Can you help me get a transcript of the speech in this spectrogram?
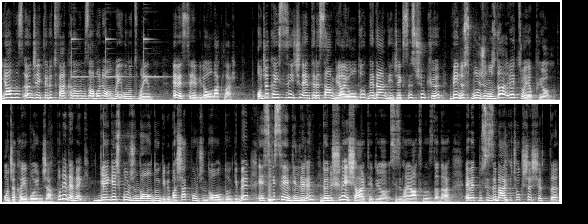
Yalnız öncelikle lütfen kanalımıza abone olmayı unutmayın. Evet sevgili Oğlaklar. Ocak ayı sizin için enteresan bir ay oldu. Neden diyeceksiniz? Çünkü Venüs burcunuzda retro yapıyor Ocak ayı boyunca. Bu ne demek? Yengeç burcunda olduğu gibi, Başak burcunda olduğu gibi eski sevgililerin dönüşüne işaret ediyor sizin hayatınızda da. Evet bu sizi belki çok şaşırttı.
